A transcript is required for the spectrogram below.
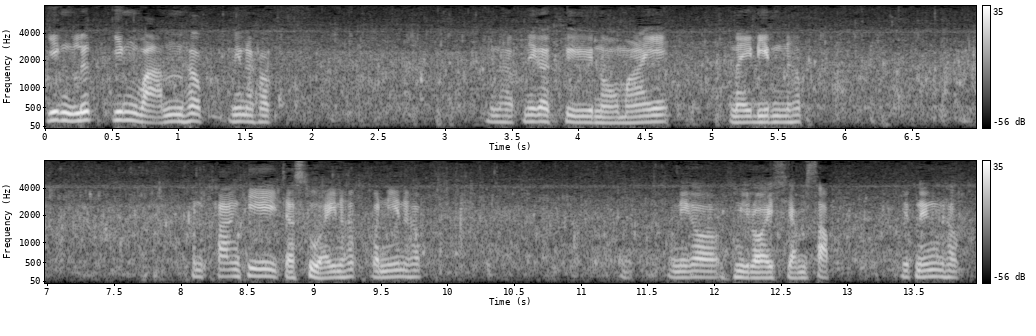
ยิ่งลึกยิ่งหวานครับนี่นะครับ นี่นะครับ นี่ก็คือหน่อไม้ในดินนะครับ ค่อนข้างที่จะสวยนะครับวันนี้นะครับอันนี้ก็มีรอยเสียมสับนิดนึงนะครับ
